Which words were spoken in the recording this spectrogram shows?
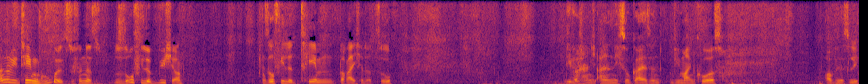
Wenn du die Themen googelst, du findest so viele Bücher, so viele Themenbereiche dazu, die wahrscheinlich alle nicht so geil sind wie mein Kurs. Obviously.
